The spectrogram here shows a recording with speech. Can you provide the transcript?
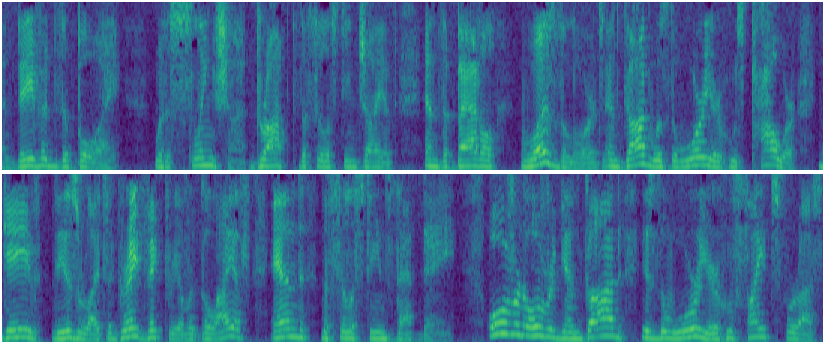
And David the boy, with a slingshot, dropped the Philistine giant, and the battle was the Lord's, and God was the warrior whose power gave the Israelites a great victory over Goliath and the Philistines that day. Over and over again, God is the warrior who fights for us.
